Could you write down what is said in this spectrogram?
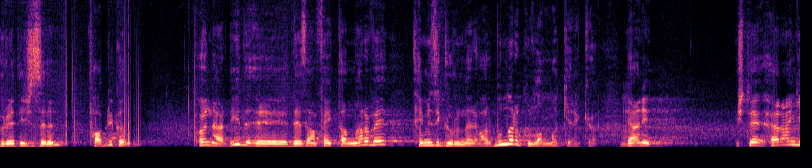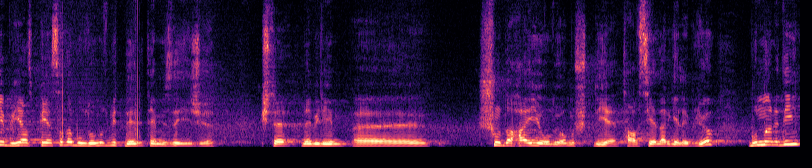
üreticisinin fabrikanın önerdiği de, e, dezenfektanlar ve temizlik ürünleri var. Bunları kullanmak gerekiyor. Yani işte herhangi bir piyas- piyasada bulduğumuz bir deri temizleyici, işte ne bileyim e, şu daha iyi oluyormuş diye tavsiyeler gelebiliyor. Bunları değil,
